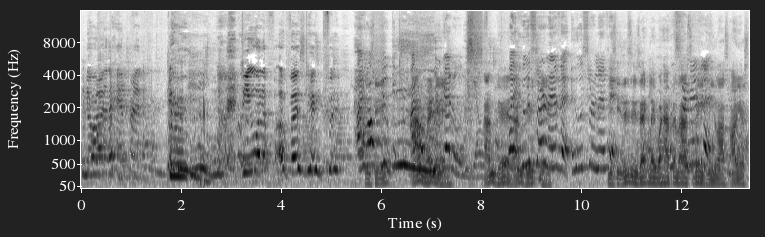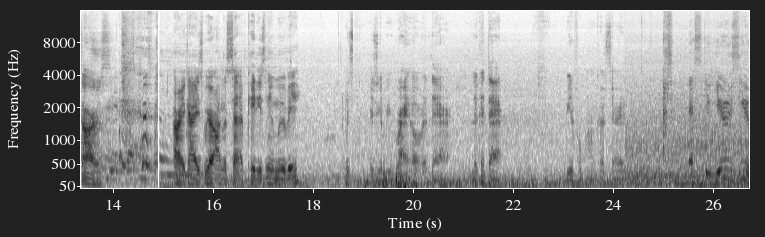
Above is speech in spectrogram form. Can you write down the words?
You know what? Another handprint. Do you want a, a first handprint? I You hope see? you get. I I'm winning. get. I'm good. Wait, I'm whose Gucci. turn is it? Whose turn is it? You see, this is exactly what happened Whose last week it? when you lost all your stars. Alright, guys, we are on the set of Katie's new movie, which is going to be right over there. Look at that. Beautiful prom coaster. Excuse you,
